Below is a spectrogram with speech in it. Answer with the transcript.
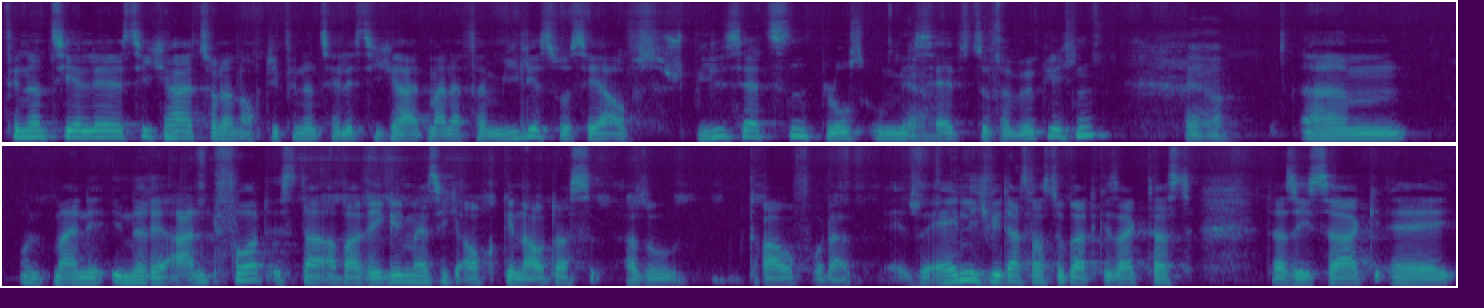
finanzielle Sicherheit, sondern auch die finanzielle Sicherheit meiner Familie so sehr aufs Spiel setzen, bloß um mich selbst zu verwirklichen? Ja. Ähm, und meine innere Antwort ist da aber regelmäßig auch genau das, also drauf oder so ähnlich wie das, was du gerade gesagt hast, dass ich sage, äh,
